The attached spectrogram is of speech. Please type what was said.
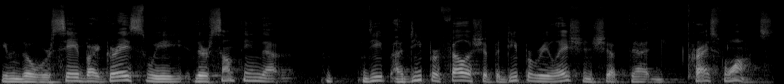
even though we're saved by grace, we, there's something that deep, a deeper fellowship, a deeper relationship that Christ wants.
